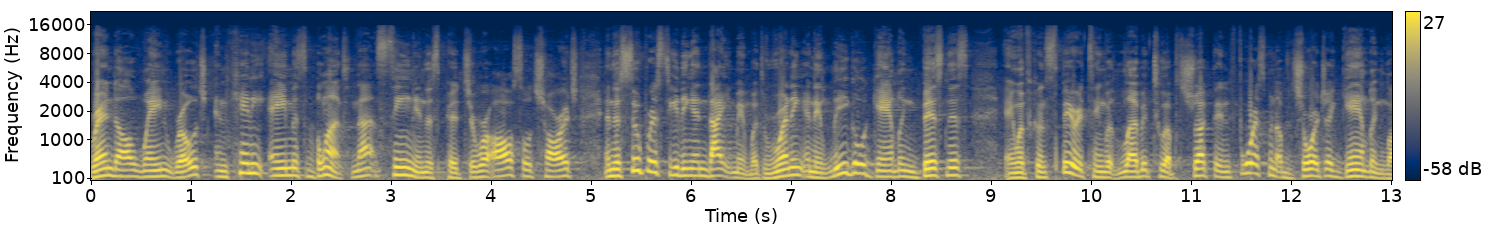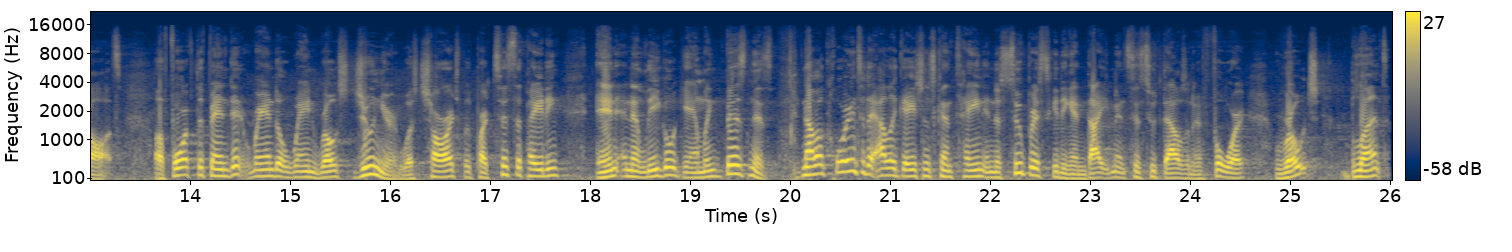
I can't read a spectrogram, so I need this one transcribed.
Randall Wayne Roach and Kenny Amos Blunt, not seen in this picture, were also charged in the superseding indictment with running an illegal gambling business and with conspirating with Lovett to obstruct the enforcement of Georgia gambling laws. A fourth defendant, Randall Wayne Roach Jr., was charged with participating in an illegal gambling business. Now, according to the allegations contained in the superseding indictment since 2004, Roach, Blunt,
